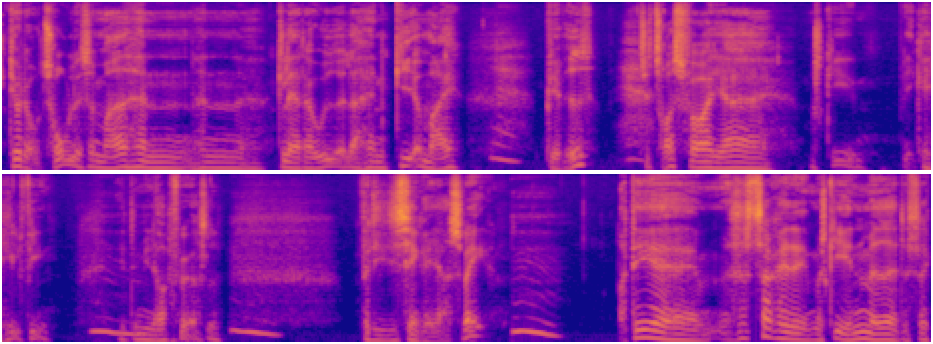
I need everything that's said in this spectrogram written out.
det var da utroligt, så meget han, han øh, glatter ud, eller han giver mig. Ja. Bliver ved, til trods for, at jeg øh, måske ikke er helt fin mm. i min opførsel. Mm. Fordi de tænker, at jeg er svag. Mm. Og det, øh, så, så kan det måske ende med, at så,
